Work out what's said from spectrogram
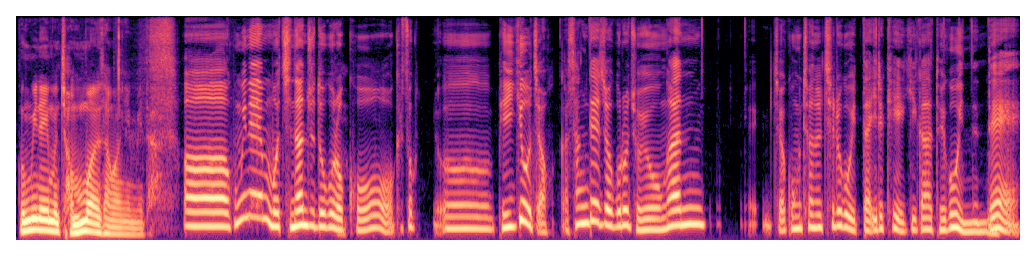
국민의힘은 전무한 상황입니다. 어, 국민의힘 뭐 지난주도 그렇고 계속 어, 비교적 그러니까 상대적으로 조용한 저 공천을 치르고 있다 이렇게 얘기가 되고 있는데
